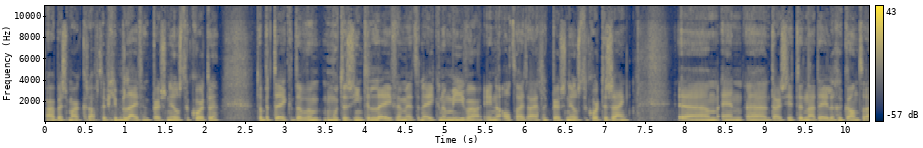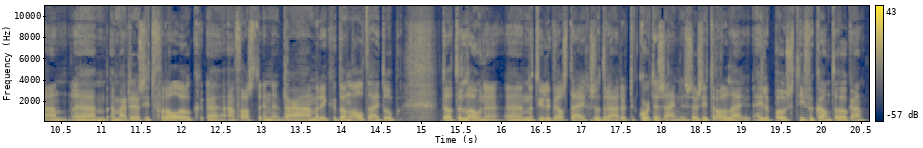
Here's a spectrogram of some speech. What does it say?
arbeidsmarktkracht. Heb je blijvend personeelstekorten. Dat betekent dat we moeten zien te leven met een economie waarin er altijd eigenlijk personeelstekorten zijn. Ehm, en eh, daar zitten nadelige kanten aan. Ehm, maar daar zit vooral ook eh, aan vast. En daar hamer ik dan altijd op. Dat de lonen eh, natuurlijk wel stijgen zodra er tekorten zijn. Dus daar zitten allerlei hele positieve kanten ook aan.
